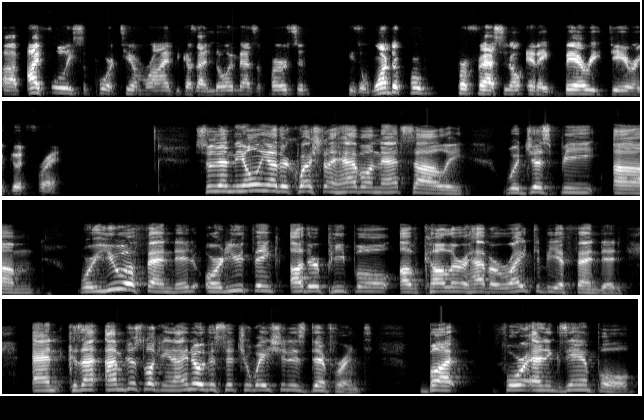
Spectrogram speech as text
uh, I fully support Tim Ryan because I know him as a person. He's a wonderful professional and a very dear and good friend. So then the only other question I have on that, Solly, would just be um, were you offended or do you think other people of color have a right to be offended? And because I'm just looking, I know the situation is different, but for an example,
